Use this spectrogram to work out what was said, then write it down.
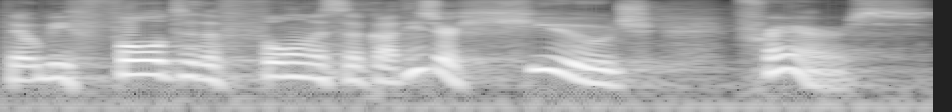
that we would be full to the fullness of God. These are huge prayers.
